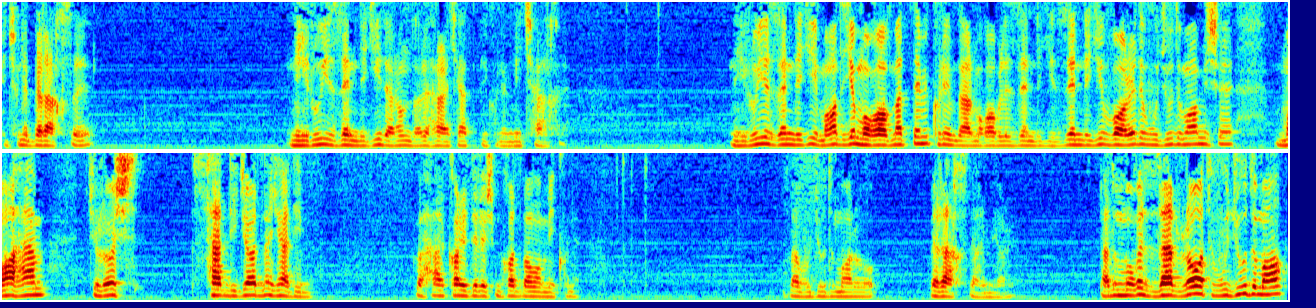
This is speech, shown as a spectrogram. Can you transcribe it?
می‌تونه برقصه نیروی زندگی در آن داره حرکت می‌کنه میچرخه. نیروی زندگی ما دیگه مقاومت نمی کنیم در مقابل زندگی. زندگی وارد وجود ما میشه. ما هم جلوش صد ایجاد نکردیم و هر کاری دلش می‌خواد با ما می‌کنه. و وجود ما رو به رقص در میاره. بعد اون موقع ذرات وجود ما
